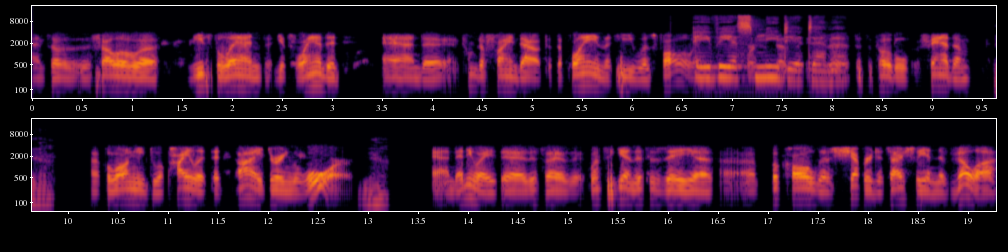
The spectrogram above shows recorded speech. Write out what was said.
and so the fellow uh, needs to land, gets landed. And uh, come to find out that the plane that he was following, AVS course, Media doesn't Demo. Exist. It's a total phantom Yeah. uh, belonging to a pilot that died during the war. Yeah. And anyway, uh, this uh, once again, this is a, uh, a book called The Shepherd. It's actually a novella.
